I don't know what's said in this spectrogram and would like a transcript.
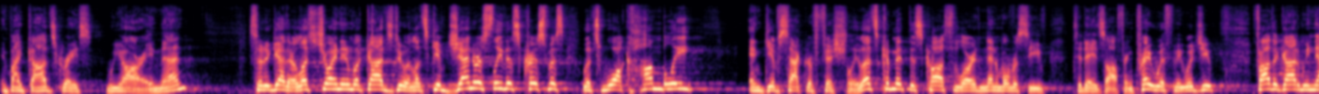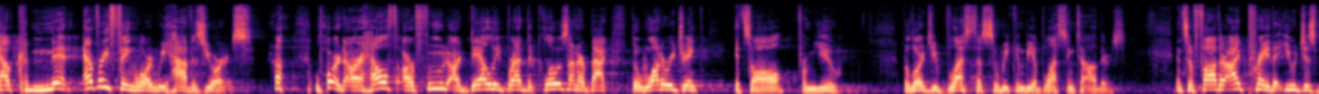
And by God's grace, we are. Amen. So together, let's join in what God's doing. Let's give generously this Christmas. Let's walk humbly and give sacrificially. Let's commit this cause to the Lord, and then we'll receive today's offering. Pray with me, would you? Father God, we now commit everything, Lord, we have is yours. Lord, our health, our food, our daily bread, the clothes on our back, the water we drink, it's all from you. But Lord, you've blessed us so we can be a blessing to others. And so, Father, I pray that you would just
